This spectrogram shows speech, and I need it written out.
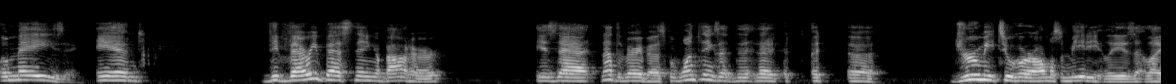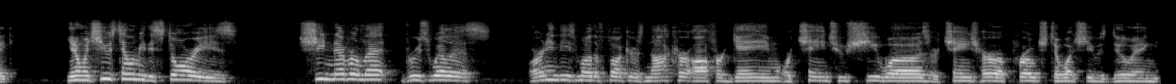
amazing. And the very best thing about her is that not the very best, but one thing that that uh, uh, drew me to her almost immediately is that like, you know, when she was telling me these stories, she never let Bruce Willis or any of these motherfuckers knock her off her game or change who she was or change her approach to what she was doing.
